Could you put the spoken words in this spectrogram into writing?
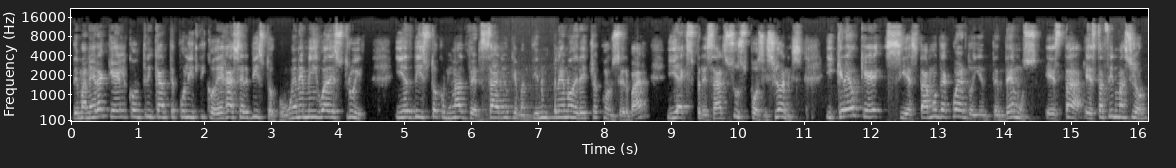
de manera que el contrincante político deja de ser visto como un enemigo a destruir y es visto como un adversario que mantiene un pleno derecho a conservar y a expresar sus posiciones. Y creo que si estamos de acuerdo y entendemos esta, esta afirmación,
